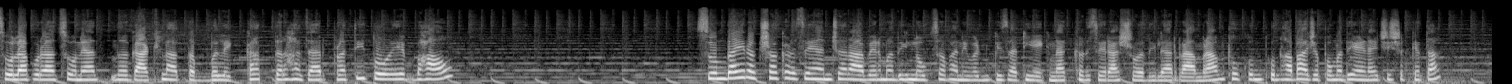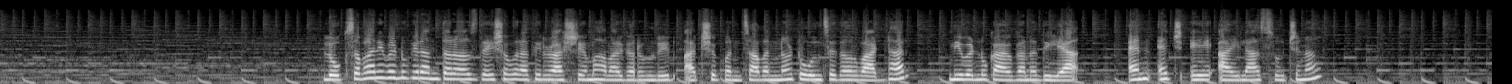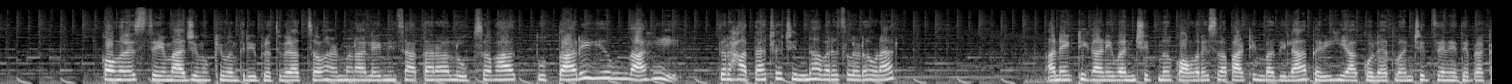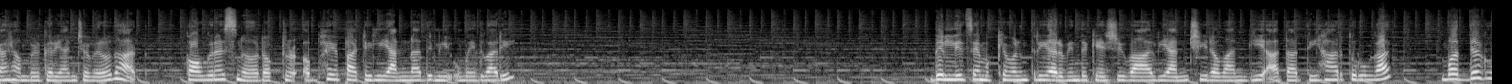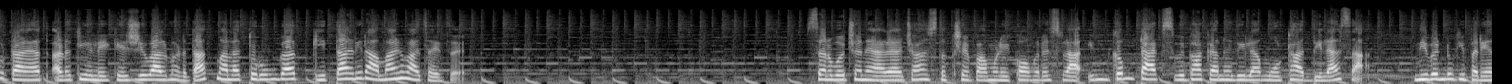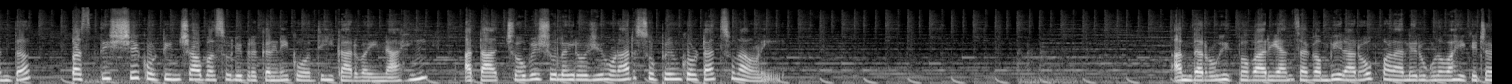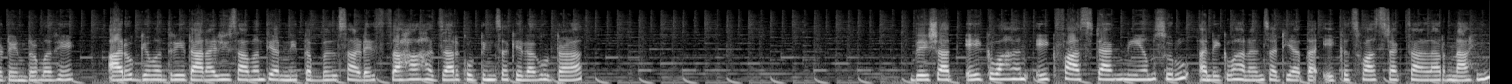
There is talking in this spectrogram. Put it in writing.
सोलापुरात सोन्यात गाठला तब्बल एकाहत्तर हजार प्रति तोळे भाव. सुनबाई रक्षा खडसे यांच्या रावेरमधील लोकसभा निवडणुकीसाठी एकनाथ खडसे राष्ट्रवादीला रामराम ठोकून पुन्हा भाजपमध्ये येण्याची शक्यता. लोकसभा निवडणुकीनंतरच देशभरातील राष्ट्रीय महामार्गावरील आठशे पंचावन्न टोलचे दर वाढणार. निवडणूक आयोगानं दिल्या एन एच ए आयला सूचना. काँग्रेसचे माजी मुख्यमंत्री पृथ्वीराज चव्हाण म्हणाले मी सातारा लोकसभा तुतारी घेऊन नाही तर हाताच्या चिन्हावरच लढवणार. अनेक ठिकाणी वंचितनं काँग्रेसला पाठिंबा दिला तरीही अकोल्यात वंचितचे नेते प्रकाश आंबेडकर यांच्या विरोधात काँग्रेसनं डॉक्टर अभय पाटील यांना दिली उमेदवारी. दिल्लीचे मुख्यमंत्री अरविंद केजरीवाल यांची रवानगी आता तिहार तुरुंगात. मद्य घोटाळ्यात अडकलेले केजरीवाल म्हणतात मला तुरुंगात गीता आणि रामायण वाचायचंय. सर्वोच्च न्यायालयाच्या हस्तक्षेपामुळे काँग्रेसला इन्कम टॅक्स विभागानं दिला मोठा दिलासा. निवडणुकीपर्यंत पस्तीसशे कोटींच्या वसुली प्रकरणी कोणतीही कारवाई नाही. आता चोवीस जुलै रोजी होणार सुप्रीम कोर्टात सुनावणी. आमदार रोहित पवार यांचा गंभीर आरोप म्हणाले रुग्णवाहिकेच्या टेंडरमध्ये आरोग्यमंत्री तानाजी सावंत यांनी तब्बल साडेसहा हजार कोटींचा केला घोटाळा. देशात एक वाहन एक फास्टॅग नियम सुरू अनेक वाहनांसाठी आता एकच फास्टॅग चालणार नाही.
